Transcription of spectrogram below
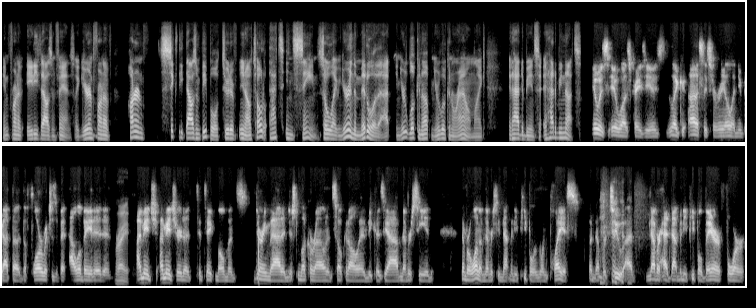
in front of 80,000 fans. Like, you're in front of 160,000 people, two different, you know, total. That's insane. So, like, you're in the middle of that and you're looking up and you're looking around. Like, it had to be insane. It had to be nuts. It was it was crazy. It was like honestly surreal. And you've got the the floor which is a bit elevated, and Right. I made I made sure to to take moments during that and just look around and soak it all in because yeah, I've never seen number one, I've never seen that many people in one place. But number two, I've never had that many people there for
